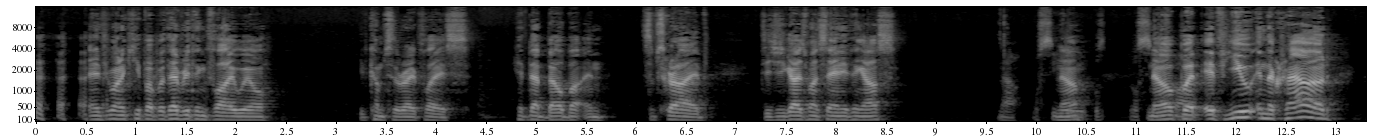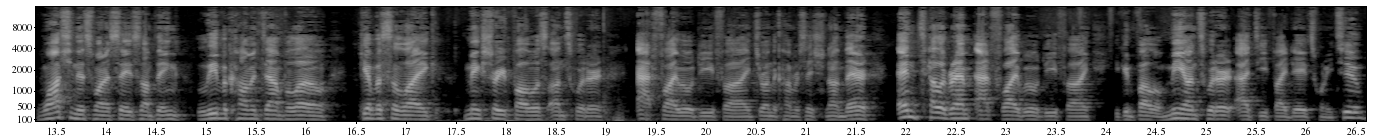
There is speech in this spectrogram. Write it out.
And if you want to keep up with everything flywheel, you've come to the right place. Hit that bell button. Subscribe. Did you guys want to say anything else? no, we'll see. No? You, we'll, we'll see No, but if you in the crowd watching this want to say something, leave a comment down below. Give us a like. Make sure you follow us on Twitter at Flywheel DeFi. Join the conversation on there and Telegram at Flywheel DeFi. You can follow me on Twitter at DeFi Dave22.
